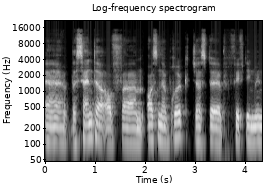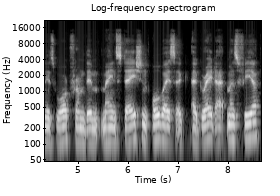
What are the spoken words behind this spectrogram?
uh, the center of um, Osnabrück, just a 15 minutes walk from the main station. Always a, a great atmosphere,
